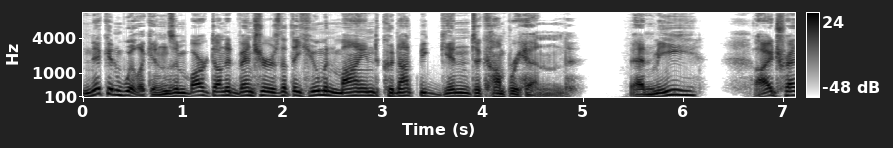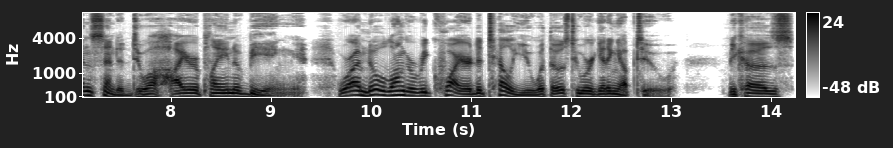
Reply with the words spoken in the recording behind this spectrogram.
Nick and Willikins embarked on adventures that the human mind could not begin to comprehend. And me? I transcended to a higher plane of being, where I'm no longer required to tell you what those two are getting up to. Because,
